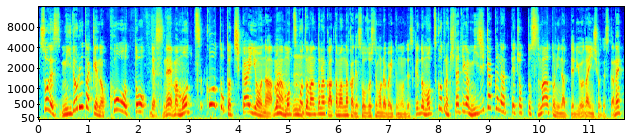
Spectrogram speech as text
そうです。ミドル丈のコートですね、まあ、モッツコートと近いような、まあ、モッツコートなんとなく頭の中で想像してもらえばいいと思うんですけど、モッツコートの着丈が短くなってちょっとスマートになってるような印象ですかね、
